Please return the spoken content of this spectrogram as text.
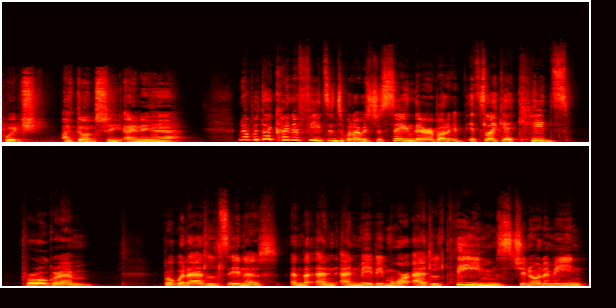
which I don't see any. Yeah. No, but that kind of feeds into what I was just saying there about it. It's like a kids program, but with adults in it, and and and maybe more adult themes. Do you know what I mean?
